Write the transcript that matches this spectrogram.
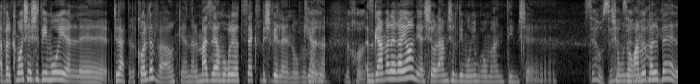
אבל כמו שיש דימוי על, אה, את יודעת, על כל דבר, כן, על מה זה אמור להיות סקס בשבילנו, כן, זה... נכון. אז גם על הריון יש עולם של דימויים רומנטיים ש... זהו, זה שהוא זה נורא נראה לי מבלבל.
